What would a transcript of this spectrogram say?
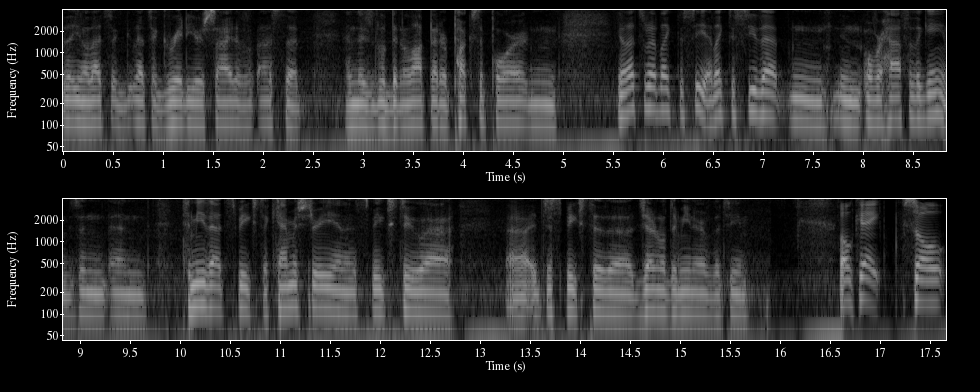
you know that's a that's a grittier side of us that, and there's been a lot better puck support, and you know that's what I'd like to see. I'd like to see that in, in over half of the games, and and to me that speaks to chemistry, and it speaks to uh, uh, it just speaks to the general demeanor of the team. Okay, so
